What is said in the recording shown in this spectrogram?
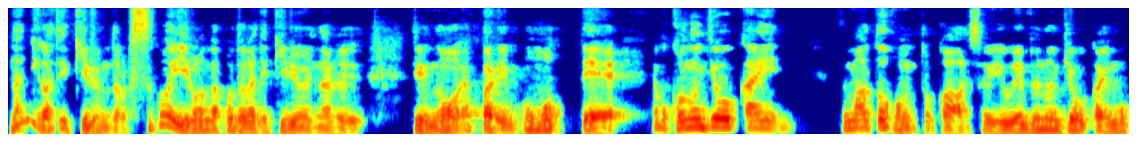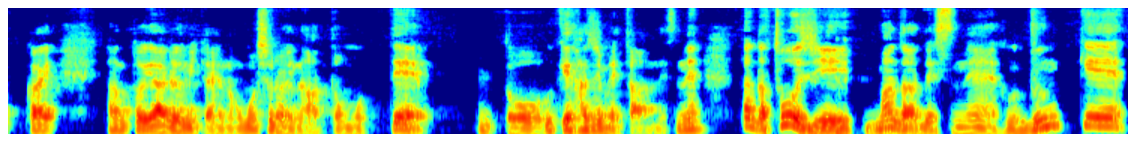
何ができるんだろうすごいいろんなことができるようになるっていうのをやっぱり思って、やっぱこの業界、スマートフォンとか、そういうウェブの業界もう一回ちゃんとやるみたいな面白いなと思って、えっと、受け始めたんですね。ただ当時、まだですね、文系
